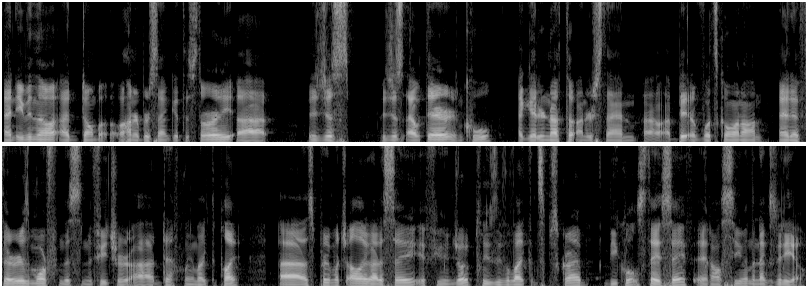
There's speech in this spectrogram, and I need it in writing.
And even though I don't 100% get the story, uh, it's just it's just out there and cool. I get enough to understand uh, a bit of what's going on. And if there is more from this in the future, uh, definitely like to play. Uh, that's pretty much all I got to say. If you enjoyed, please leave a like and subscribe. Be cool, stay safe, and I'll see you in the next video.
